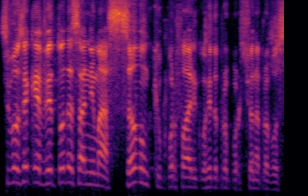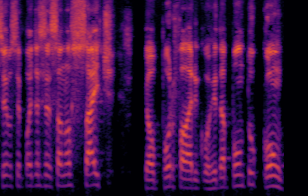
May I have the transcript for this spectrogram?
Se você quer ver toda essa animação que o Por Falar em Corrida proporciona para você, você pode acessar nosso site, que é o porfalarencorrida.com.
